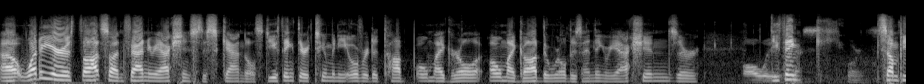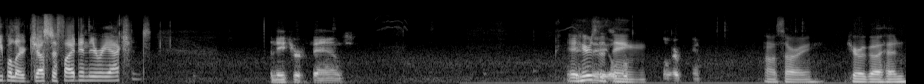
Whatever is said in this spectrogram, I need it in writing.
uh, what are your thoughts on fan reactions to scandals? Do you think there are too many over the top? Oh my girl! Oh my god! The world is ending reactions, or Always do you think Yes, some people are justified in their reactions? the nature of fans? Yeah here's the thing oh sorry Hiro go ahead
